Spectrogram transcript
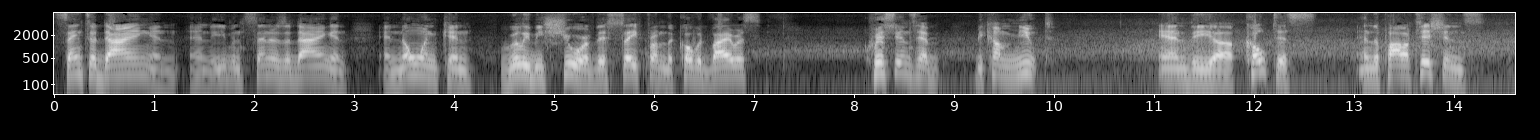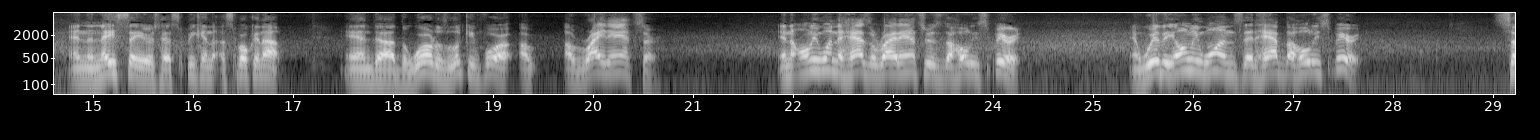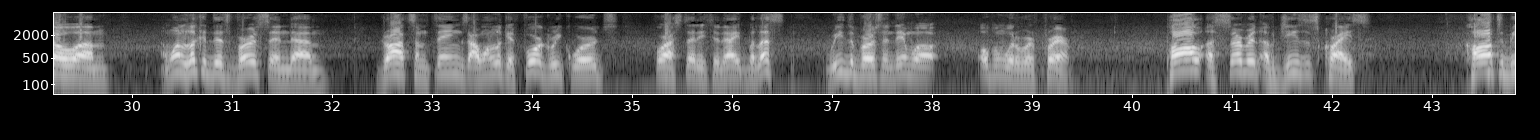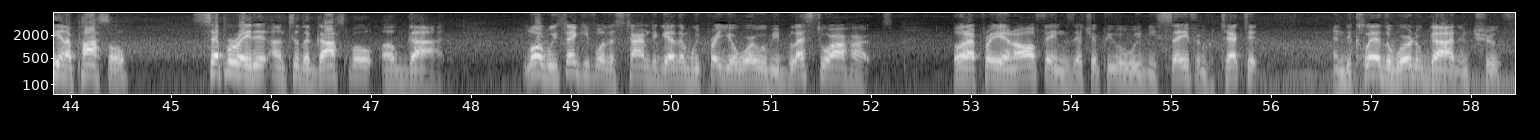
saints are dying and, and even sinners are dying and, and no one can really be sure if they're safe from the COVID virus, Christians have become mute. And the uh, cultists and the politicians and the naysayers have speaking, uh, spoken up. And uh, the world is looking for a, a, a right answer. And the only one that has the right answer is the Holy Spirit. And we're the only ones that have the Holy Spirit. So um, I want to look at this verse and um, draw out some things. I want to look at four Greek words for our study tonight. But let's read the verse and then we'll open with a word of prayer. Paul, a servant of Jesus Christ, called to be an apostle, separated unto the gospel of God. Lord, we thank you for this time together, and we pray your word will be blessed to our hearts. Lord, I pray in all things that your people will be safe and protected and declare the word of God in truth.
